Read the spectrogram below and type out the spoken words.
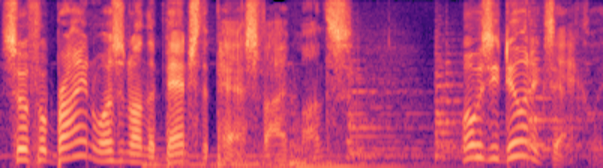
So, if O'Brien wasn't on the bench the past five months, what was he doing exactly?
